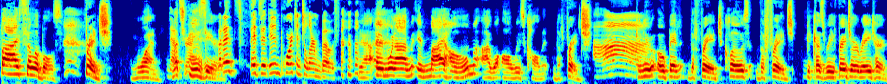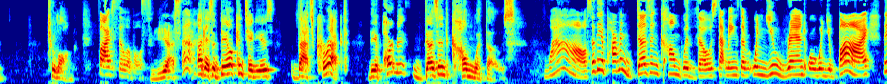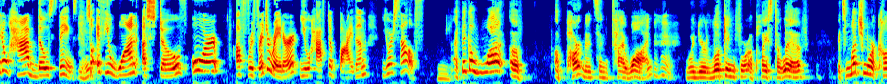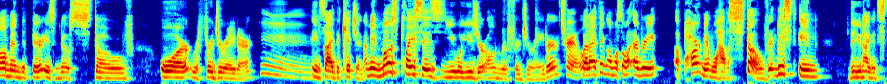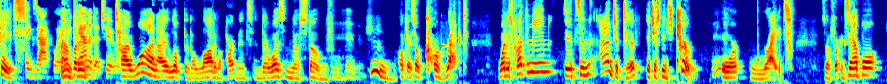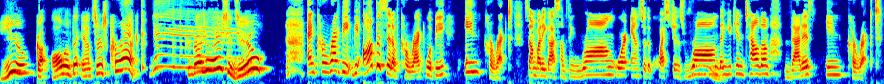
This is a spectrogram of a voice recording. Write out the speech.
Five syllables. Fridge. One. That's, right. easier. But it's it's important to learn both. yeah. And when I'm in my home, I will always call it the fridge. ah. Can you open the fridge? Close the fridge. Because refrigerator. Too long. five syllables? Yes. Okay, so Dale continues. That's correct. The apartment doesn't come with those. Wow. So the apartment doesn't come with those. That means that when you rent or when you buy, they don't have those things. Mm-hmm. So if you want a stove or a refrigerator, you have to buy them yourself. Hmm. I think a lot of apartments in Taiwan, mm-hmm. when you're looking for a place to live, it's much more common that there is no stove or refrigerator Hmm. inside the kitchen. I mean, most places you will use your own refrigerator. True. But I think almost all, every apartment will have a stove, at least in the United States. exactly. In but in Canada too. Taiwan, I looked at a lot of apartments and there was no stove. Hmm. Okay, so correct. What does correct mean? It's an adjective. It just means true or right. So for example, you got all of the answers correct. Yay! Congratulations, you. And correct, the, the opposite of correct would be incorrect. Somebody got something wrong or answered the questions wrong, hmm. then you can tell them that is incorrect.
